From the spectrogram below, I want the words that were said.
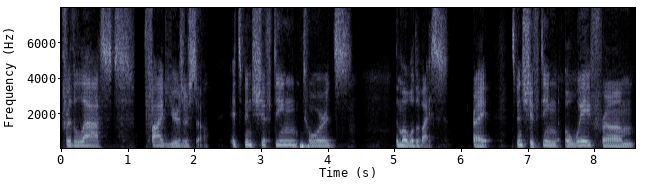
for the last five years or so. It's been shifting towards the mobile device, right? It's been shifting away from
